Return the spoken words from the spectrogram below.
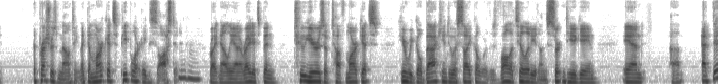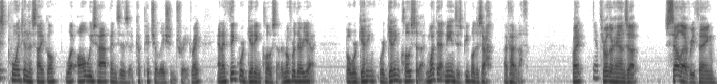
the pressure is mounting. Like the markets, people are exhausted Mhm. right now, Leanna, right? It's been two years of tough markets. Here we go back into a cycle where there's volatility and uncertainty again. And uh, at this point in the cycle, what always happens is a capitulation trade, right? And I think we're getting close. I don't know if we're there yet, but we're getting we're getting close to that. And what that means is people just ah, I've had enough, right? Yep. Throw their hands up, sell everything,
